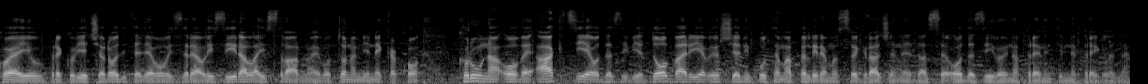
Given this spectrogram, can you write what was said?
koja je preko vijeća roditelja ovo izrealizirala i stvarno evo to nam je nekako kruna ove akcije, odaziv je dobar i evo još jednim putem apeliramo sve građane da se odazivaju na preventivne preglede.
